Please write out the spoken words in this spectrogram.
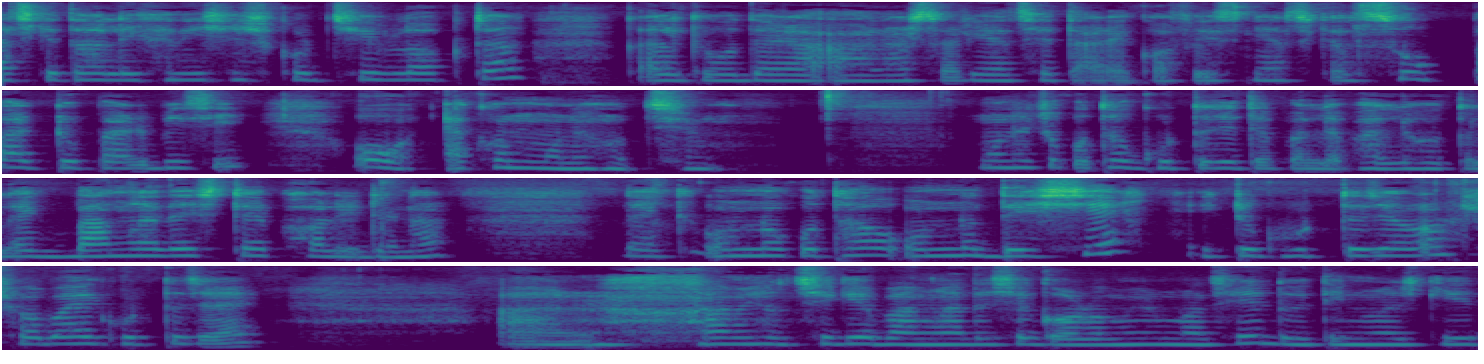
আজকে তাহলে এখানেই শেষ করছি ব্লগটা কালকে ওদের নার্সারি আছে, তার এক অফিস নিয়ে আজকাল সুপার টুপার বিজি ও, এখন মনে হচ্ছে। মনে হচ্ছে কোথাও ঘুরতে যেতে পারলে ভালো হতো। লাইক বাংলাদেশ টাইপ হলিডে না। লাইক অন্য কোথাও, অন্য দেশে একটু ঘুরতে যাওয়া, সবাই ঘুরতে যায়। আর আমি হচ্ছে গিয়ে বাংলাদেশে গরমের মাঝে দুই, তিন মাস গিয়ে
